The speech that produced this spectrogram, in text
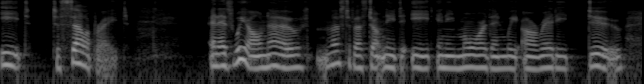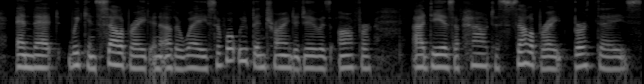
eat to celebrate. And as we all know, most of us don't need to eat any more than we already do, and that we can celebrate in other ways. So, what we've been trying to do is offer ideas of how to celebrate birthdays,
